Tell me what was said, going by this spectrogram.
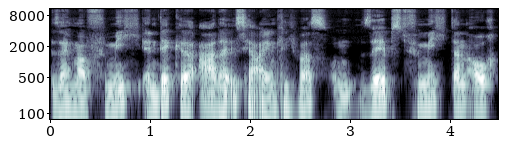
sag ich mal, für mich entdecke, ah, da ist ja eigentlich was und selbst für mich dann auch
